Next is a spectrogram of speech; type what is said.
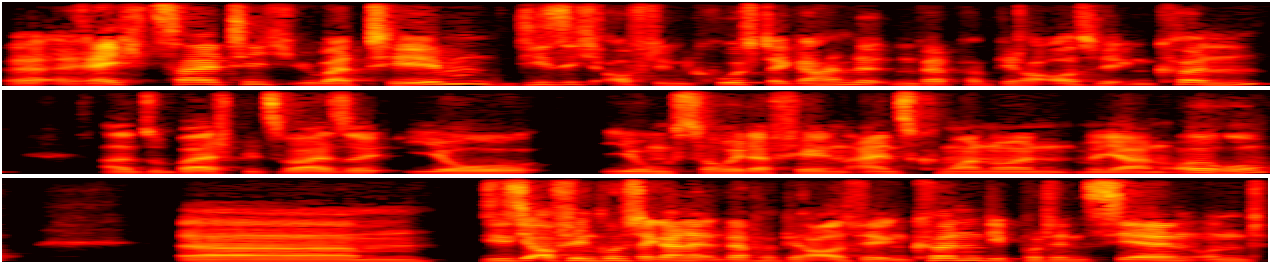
äh, rechtzeitig über Themen, die sich auf den Kurs der gehandelten Wertpapiere auswirken können, also beispielsweise, yo, Jungs, sorry, da fehlen 1,9 Milliarden Euro, ähm, die sich auf den Kurs der gehandelten Wertpapiere auswirken können, die potenziellen und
